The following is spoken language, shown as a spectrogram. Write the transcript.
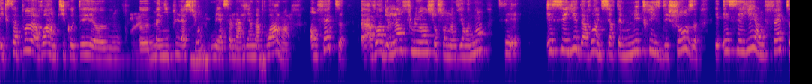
et, que ça peut avoir un petit côté manipulation, mais ça n'a rien à voir. En fait, avoir de l'influence sur son environnement, c'est essayer d'avoir une certaine maîtrise des choses et essayer en fait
